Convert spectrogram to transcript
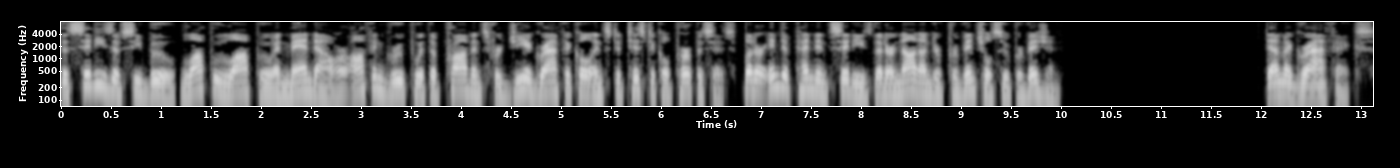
The cities of Cebu, Lapu-Lapu and Mandaue are often grouped with the province for geographical and statistical purposes, but are independent cities that are not under provincial supervision. Demographics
